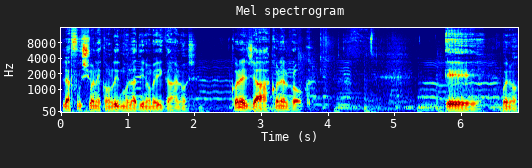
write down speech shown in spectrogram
las fusiones con ritmos latinoamericanos, con el jazz, con el rock. Eh, bueno,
